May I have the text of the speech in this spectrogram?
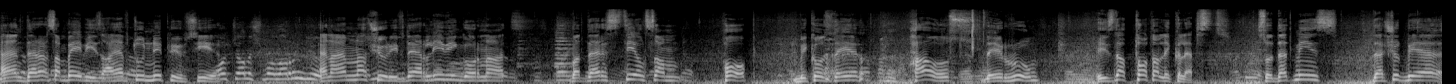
and there are some babies. I have two nephews here, and I am not sure if they are leaving or not. But there is still some hope because their house, their room, is not totally collapsed. So that means there should be a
